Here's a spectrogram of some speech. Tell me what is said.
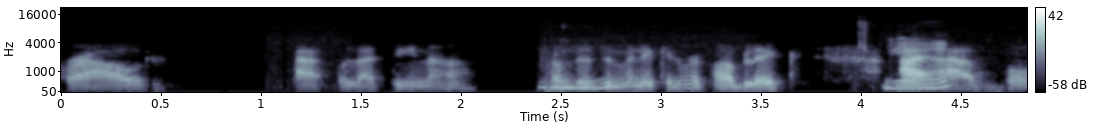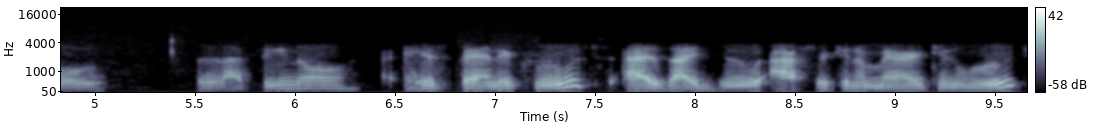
proud Afro Latina from mm-hmm. the Dominican Republic. Yeah. I have both Latino Hispanic roots as I do African American roots,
